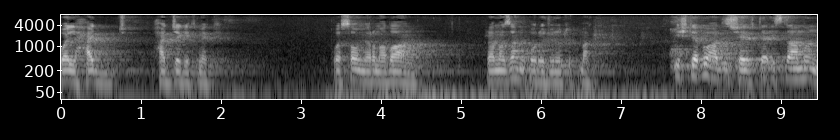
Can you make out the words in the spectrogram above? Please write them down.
Vel hac, hacca gitmek. Ve savmi Ramazan, Ramazan orucunu tutmak. İşte bu hadis-i şerifte İslam'ın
